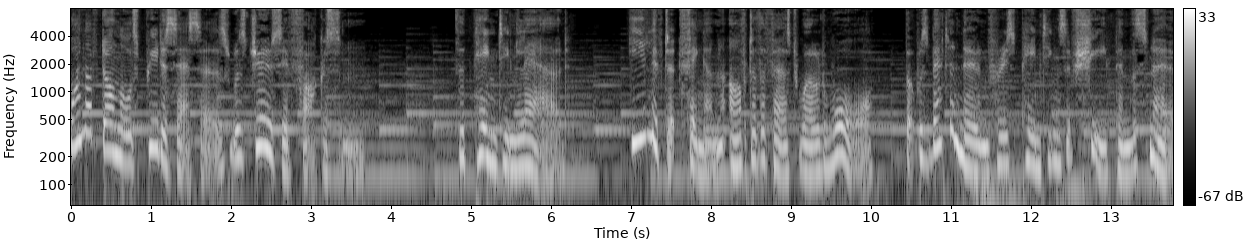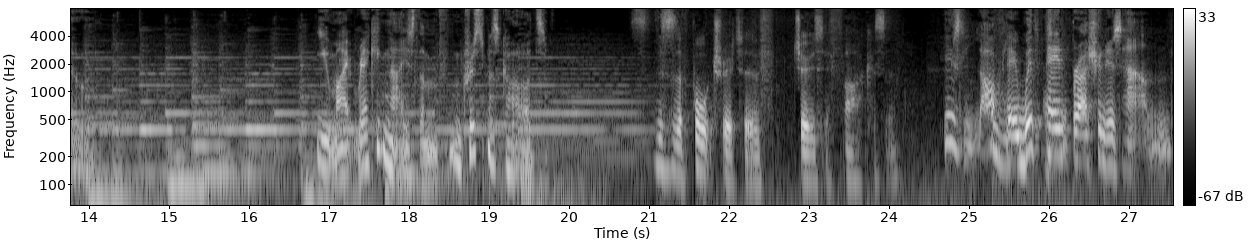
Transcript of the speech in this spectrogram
One of Donald's predecessors was Joseph Farquharson, the painting laird. He lived at Finzean after the First World War but was better known for his paintings of sheep in the snow. You might recognize them from Christmas cards. This is a portrait of Joseph Farquharson. He's lovely with paintbrush in his hand.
